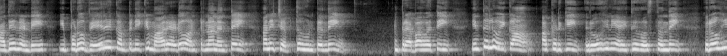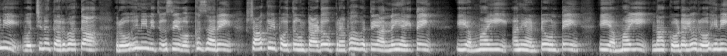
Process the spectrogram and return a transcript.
అదేనండి ఇప్పుడు వేరే కంపెనీకి మారాడు అంటున్నానంతే అని చెప్తూ ఉంటుంది ప్రభావతి. ఇంతలో ఇక అక్కడికి రోహిణి అయితే వస్తుంది. రోహిణి వచ్చిన తర్వాత రోహిణిని చూసి ఒక్కసారి షాక్ అయిపోతూ ఉంటాడు ప్రభావతి అన్నయ్య అయితే. ఈ అమ్మాయి అని అంటూ ఉంటే ఈ అమ్మాయి నా కోడలు రోహిణి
